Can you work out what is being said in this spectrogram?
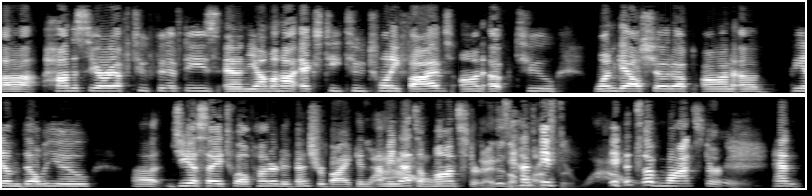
uh, Honda CRF 250s and Yamaha XT 225s on up to one gal showed up on a BMW uh, GSA 1200 adventure bike, and I mean that's a monster. That is a I mean, monster. wow. it's a monster. Oh. And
